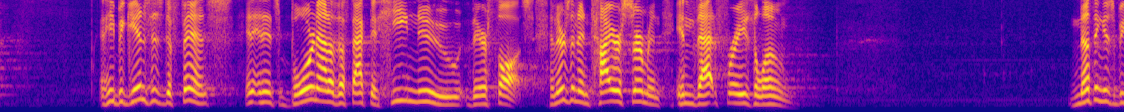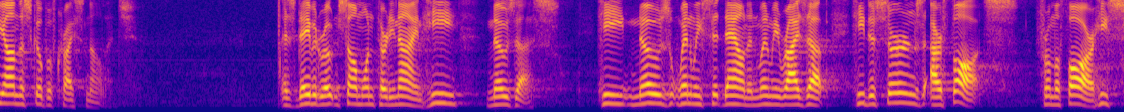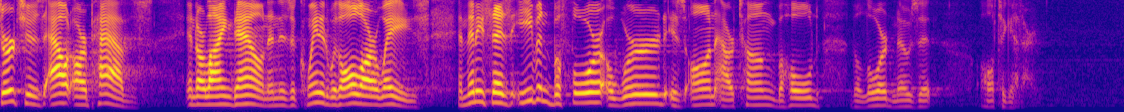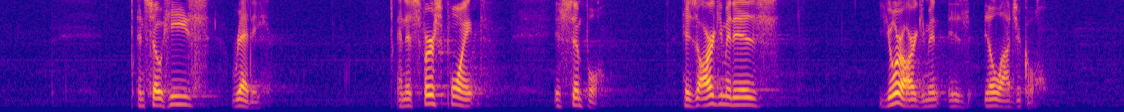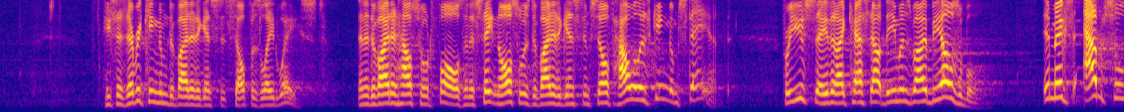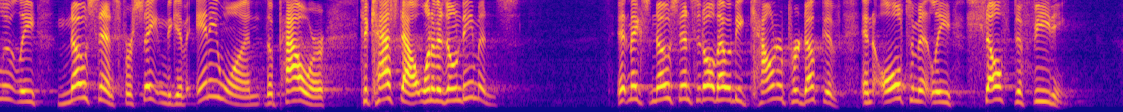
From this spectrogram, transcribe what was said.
And he begins his defense, and, and it's born out of the fact that he knew their thoughts. And there's an entire sermon in that phrase alone. Nothing is beyond the scope of Christ's knowledge. As David wrote in Psalm 139, He knows us. He knows when we sit down and when we rise up. He discerns our thoughts from afar. He searches out our paths and our lying down and is acquainted with all our ways. And then he says, Even before a word is on our tongue, behold, the Lord knows it altogether. And so he's ready. And his first point is simple. His argument is your argument is illogical. He says, Every kingdom divided against itself is laid waste, and a divided household falls. And if Satan also is divided against himself, how will his kingdom stand? For you say that I cast out demons by Beelzebul. It makes absolutely no sense for Satan to give anyone the power to cast out one of his own demons. It makes no sense at all. That would be counterproductive and ultimately self defeating.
